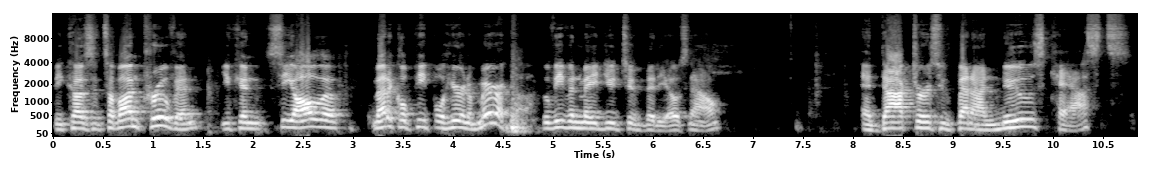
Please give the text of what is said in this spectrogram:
because it's unproven. You can see all the medical people here in America who've even made YouTube videos now, and doctors who've been on newscasts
